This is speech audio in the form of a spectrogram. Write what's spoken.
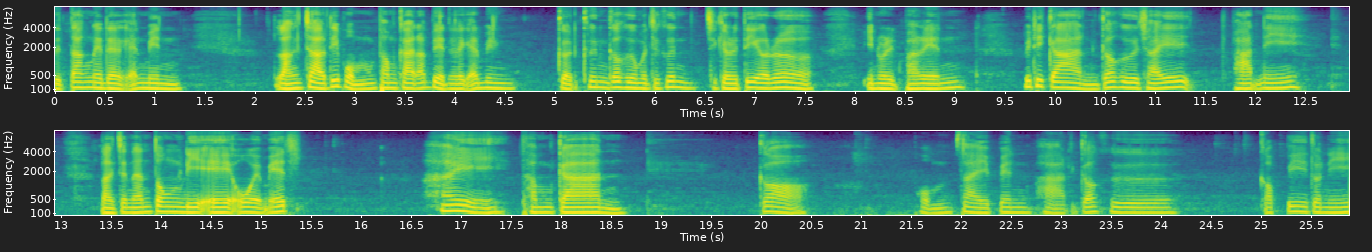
ติดตั้งใน direct admin หลังจากที่ผมทำการอัปเดต direct admin เกิดขึ้นก็คือมันจะขึ้น security error invalid parent วิธีการก็คือใช้พาร์ทนี้ หลังจากนั้นตรง DAOMS ให้ทำการ ก็ผมใส่เป็นพาร์ทก็คือ Copy ตัวนี้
